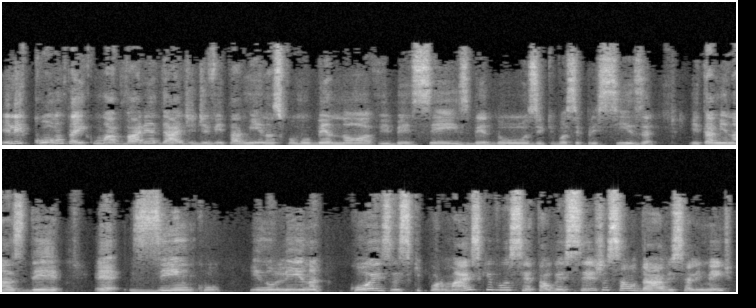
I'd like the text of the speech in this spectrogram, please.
ele conta aí com uma variedade de vitaminas como B9, B6, B12 que você precisa, vitaminas D, é, zinco, inulina, coisas que por mais que você talvez seja saudável e se alimente,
